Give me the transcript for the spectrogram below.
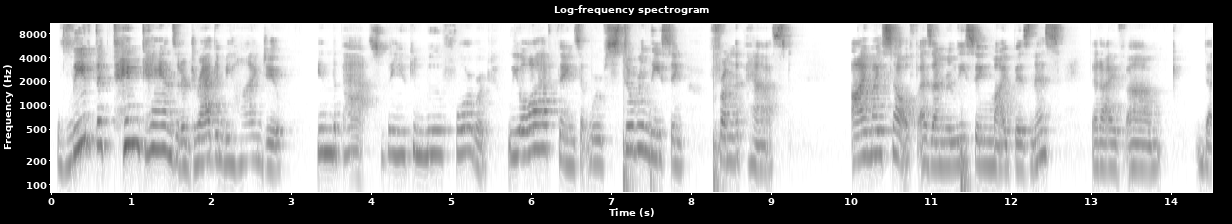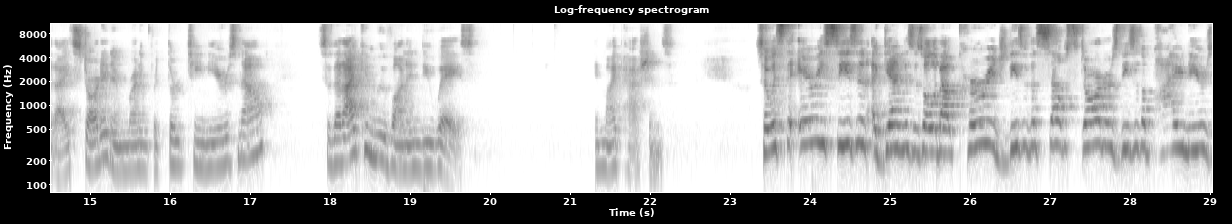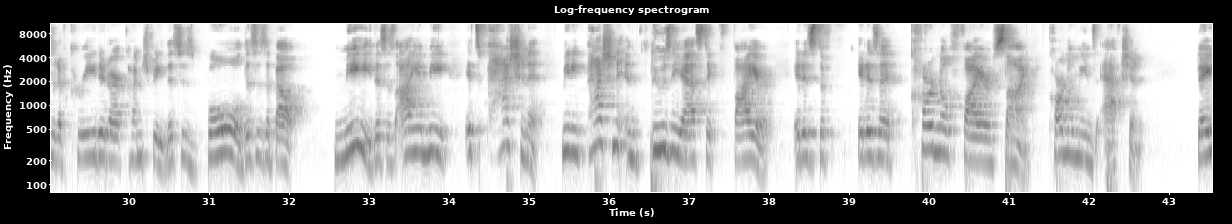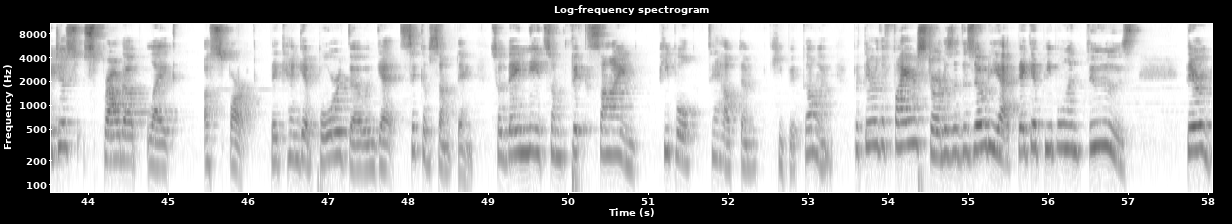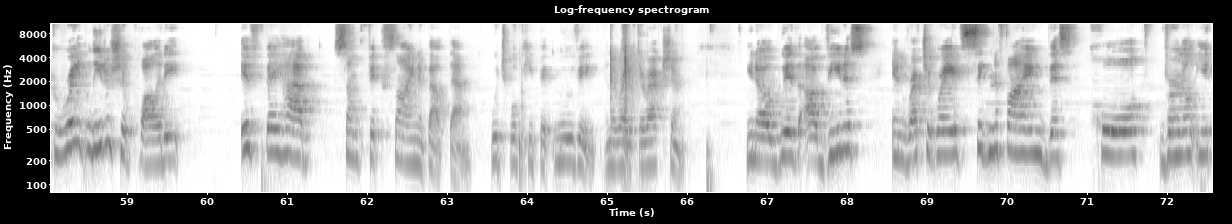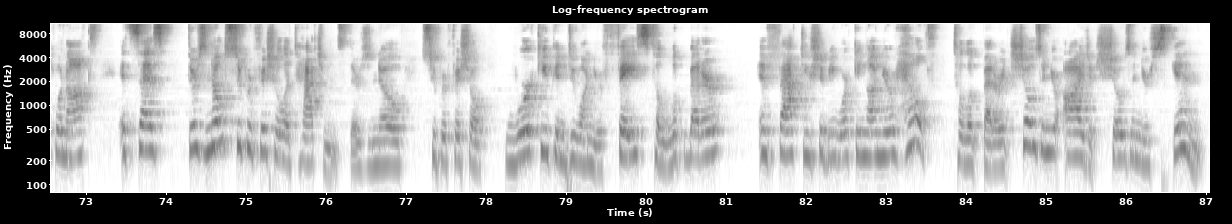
Leave the tin cans that are dragging behind you in the past so that you can move forward. We all have things that we're still releasing from the past. I myself, as I'm releasing my business that I've um, that I started and running for 13 years now, so that I can move on in new ways in my passions. So it's the Aries season. Again, this is all about courage. These are the self starters. These are the pioneers that have created our country. This is bold. This is about me. This is I am me. It's passionate, meaning passionate, enthusiastic fire. It is the it is a cardinal fire sign. Cardinal means action. They just sprout up like a spark. They can get bored though and get sick of something. So they need some fixed sign people to help them keep it going. But they're the fire starters of the zodiac. They get people enthused. They're a great leadership quality if they have some fixed sign about them, which will keep it moving in the right direction. You know, with uh, Venus in retrograde signifying this whole vernal equinox, it says there's no superficial attachments. There's no superficial work you can do on your face to look better. In fact, you should be working on your health to look better. It shows in your eyes, it shows in your skin.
